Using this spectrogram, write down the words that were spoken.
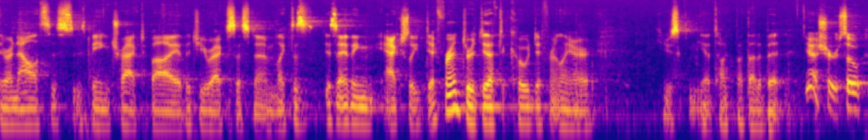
their analysis is being tracked by the GREX system? Like, does is anything actually different, or do you have to code differently, or you just yeah, talk about that a bit? Yeah, sure. So,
